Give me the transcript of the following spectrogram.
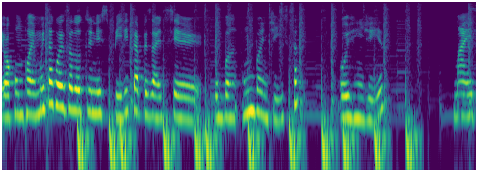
eu acompanho muita coisa da doutrina espírita, apesar de ser um bandista hoje em dia. Mas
